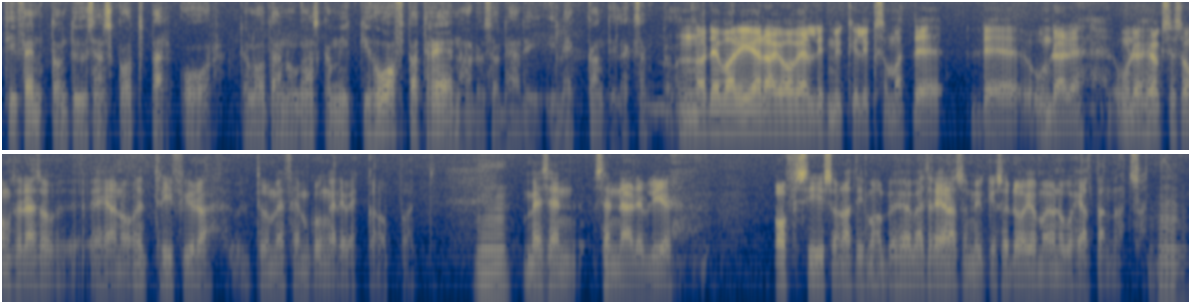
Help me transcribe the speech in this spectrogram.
till 15 000 skott per år. Det låter nog ganska mycket. Hur ofta tränar du så där i, i veckan till exempel? No, det varierar ju väldigt mycket. Liksom att det, det, under, under högsäsong så, där så är jag nog tre, fyra, till och med fem gånger i veckan uppåt. Mm. Men sen, sen när det blir off-season, att man behöver träna så mycket, så då gör man ju något helt annat. Så. Mm.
